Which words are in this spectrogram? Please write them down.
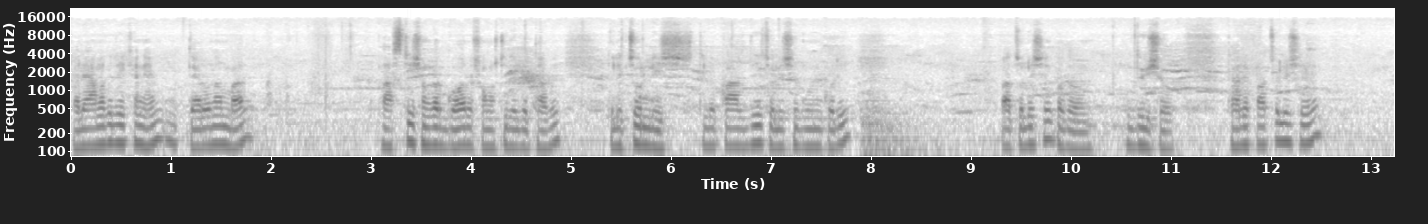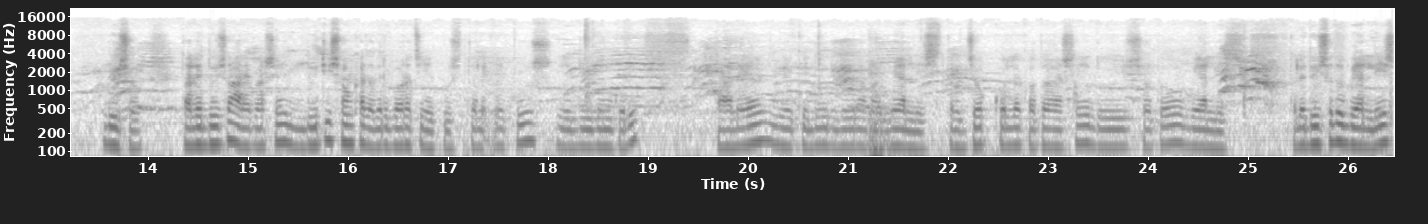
তাহলে আমাদের এখানে তেরো নাম্বার পাঁচটি সংখ্যার গড় সমষ্টি বের করতে হবে, তাহলে চল্লিশ, তাহলে পাঁচ দিয়ে চল্লিশে গুণ করি, পাঁচচল্লিশে কত? দুইশো, তাহলে পাঁচচল্লিশে দুইশো, তাহলে দুইশো আর পাশে দুইটি সংখ্যা যাদের গড় হচ্ছে একুশ, তাহলে একুশ দুই গুণ করি তাহলে দুইকে দুই দুই আবার বিয়াল্লিশ। তাহলে যোগ করলে কত আসে? দুইশত বিয়াল্লিশ। তাহলে দুইশত বিয়াল্লিশ,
